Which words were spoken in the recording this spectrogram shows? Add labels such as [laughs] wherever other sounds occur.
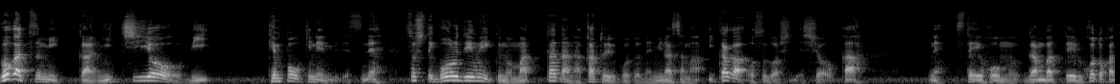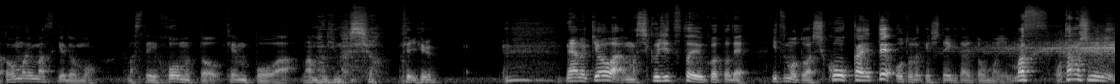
5月3日日曜日憲法記念日ですね。そしてゴールデンウィークの真っ只中ということで皆様いかがお過ごしでしょうか？ねステイホーム頑張っていることかと思いますけども、まあ、ステイホームと憲法は守りましょうっていう。[laughs] ね、あの今日はま祝日ということでいつもとは趣向を変えてお届けしていきたいと思います。お楽しみに。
